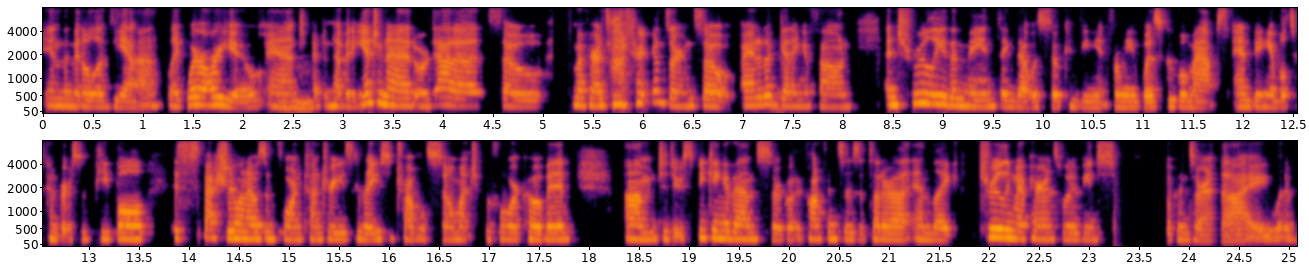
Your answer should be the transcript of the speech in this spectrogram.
in the middle of Vienna. Like, where are you? And mm-hmm. I didn't have any internet or data. So my parents got very concerned. So I ended up yeah. getting a phone. And truly, the main thing that was so convenient for me was Google Maps and being able to converse with people, especially when I was in foreign countries, because I used to travel so much before COVID um, to do speaking events or go to conferences, etc. And like truly, my parents would have been so concerned that I would have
